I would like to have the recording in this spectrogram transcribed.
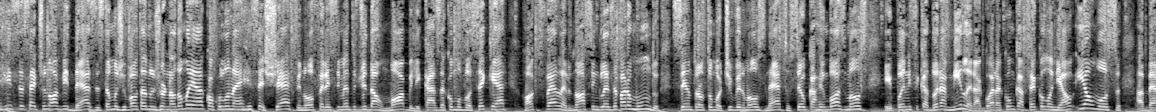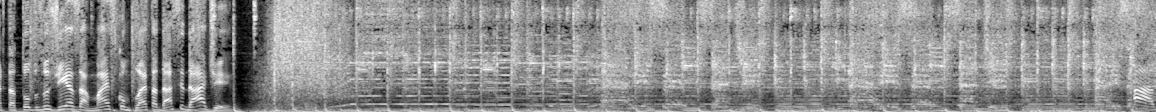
RC7910, estamos de volta no Jornal da Manhã com a coluna RC Chef no oferecimento de Dalmobile, casa como você quer, Rockefeller, nosso inglês é para o mundo, Centro Automotivo Irmãos Neto, seu carro em boas mãos e panificadora Miller, agora com café colonial e almoço, aberta todos os dias, a mais completa da cidade.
